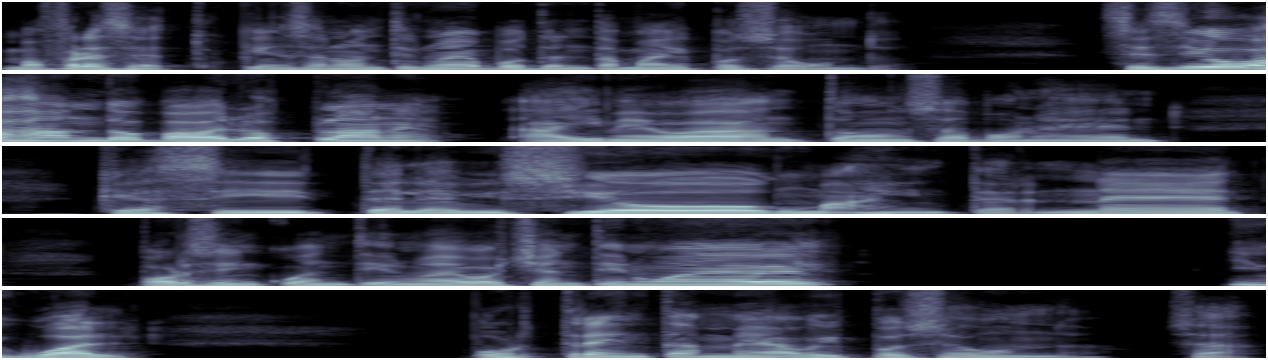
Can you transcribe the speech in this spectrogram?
me ofrece esto: 15.99 por 30 MB por segundo. Si sigo bajando para ver los planes, ahí me va entonces a poner que si televisión más internet por 59.89. Igual, por 30 megabits por segundo. O sea,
